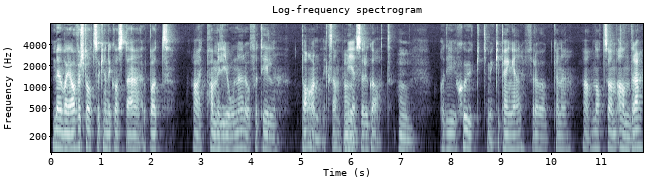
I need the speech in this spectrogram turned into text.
Men vad jag har förstått så kan det kosta uppåt ja, ett par miljoner att få till barn liksom mm. via surrogat. Mm. Och det är ju sjukt mycket pengar för att kunna, ja, något som andra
